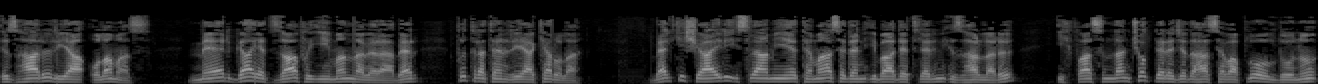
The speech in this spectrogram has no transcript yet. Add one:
İzharı riya olamaz. Meğer gayet zaafı imanla beraber fıtraten riyakar ola. Belki şairi İslamiye temas eden ibadetlerin izharları ihfasından çok derece daha sevaplı olduğunu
